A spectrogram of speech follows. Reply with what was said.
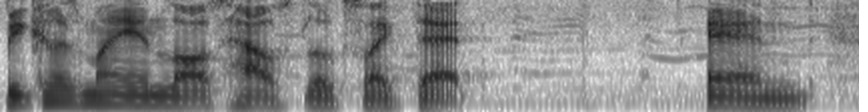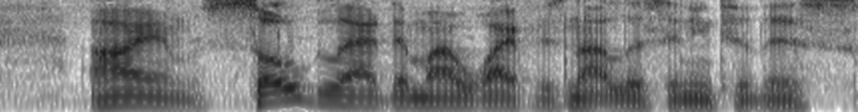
because my in-laws' house looks like that. And I am so glad that my wife is not listening to this.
